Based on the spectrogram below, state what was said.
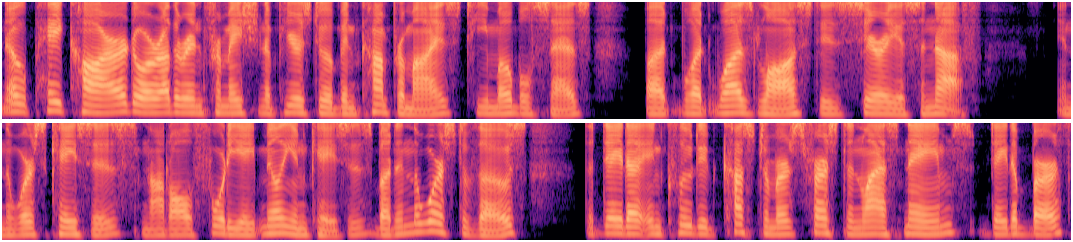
No pay card or other information appears to have been compromised, T Mobile says, but what was lost is serious enough. In the worst cases, not all 48 million cases, but in the worst of those, the data included customers' first and last names, date of birth,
